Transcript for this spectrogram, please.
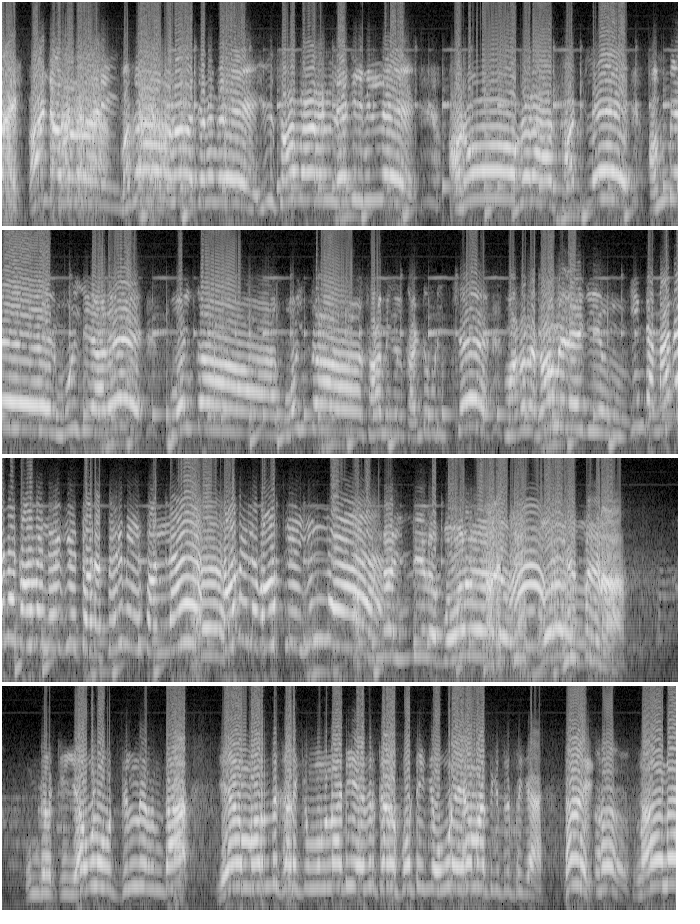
டேய், நகரா. மகா மகா ஜனங்களே இது சாதாரண லேகியம் இல்ல. அரோகரா காட்டிலே அம்பேல் மூலிகையாலே கோய்ந்தா கோய்ந்தா சாமிகள் கண்டுபிடிச்ச மகர காம லேகியம். இந்த மதன காம லேகியத்தோட பெருமையை சொல்ல தமிழ்ல வார்த்தையே இல்ல. இந்தியில போல நிறுத்துங்கடா. உங்களுக்கு எவ்வளவு தில் இருந்தா ஏன் மருந்து கடைக்கு முன்னாடி எதிர்க்கடை போட்டு இங்க ஊரை ஏமாத்திக்கிட்டு இருப்பீங்க? டேய். நானா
